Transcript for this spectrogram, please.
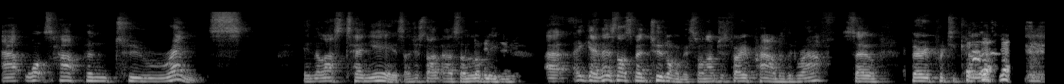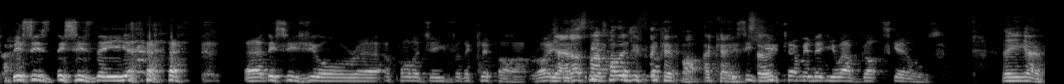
at what's happened to rents in the last 10 years. I just thought that's a lovely. Uh, again, let's not spend too long on this one. I'm just very proud of the graph. So very pretty colour. this is this is the uh, this is your uh, apology for the clip art, right? Yeah, that's my apology for the clip art. Okay, this is so, you showing that you have got skills. There you go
